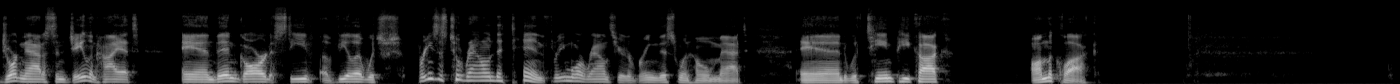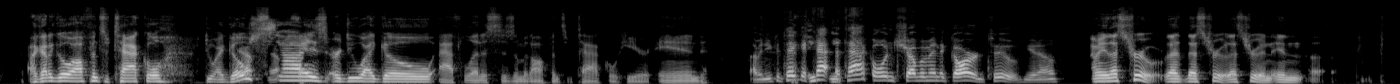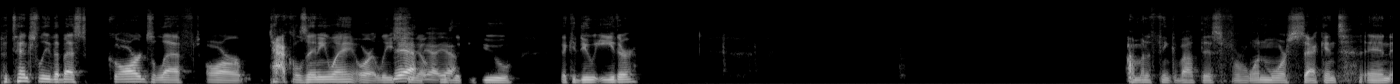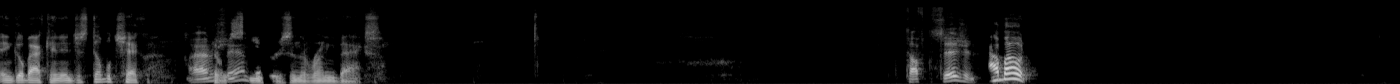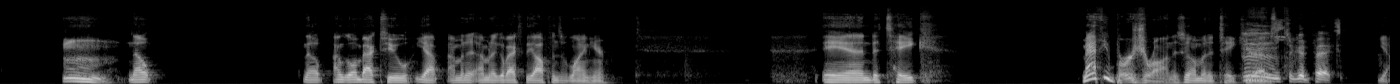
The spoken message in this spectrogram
Jordan Addison, Jalin Hyatt, and then guard Steve Avila, which brings us to round 10. Three more rounds here to bring this one home, Matt. And with Team Peacock on the clock, I got to go offensive tackle. Do I go Yeah, yeah. size or do I go athleticism at offensive tackle here? And I mean, you can take a, cat, a tackle and shove him in at guard too. You know, I mean, that's true. That that's true. That's true. And, and uh, potentially the best guards left are tackles anyway, or at least Yeah, you know yeah, yeah. they could do they could do either. I'm gonna think about this for one more second and and go back and, and just double check I the understand. receivers and the running backs. Tough decision. How about? Mm, nope. Nope. I'm going back to yeah. I'm gonna I'm gonna go back to the offensive line here, and take Matthew Bergeron is who I'm going to take here. Mm, it's a good pick. Yeah.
